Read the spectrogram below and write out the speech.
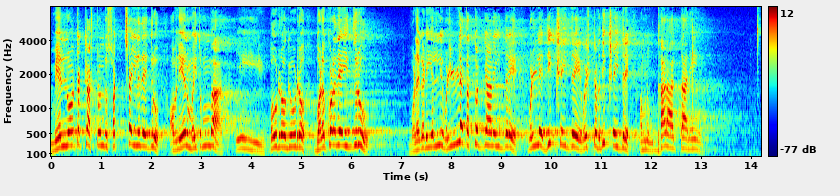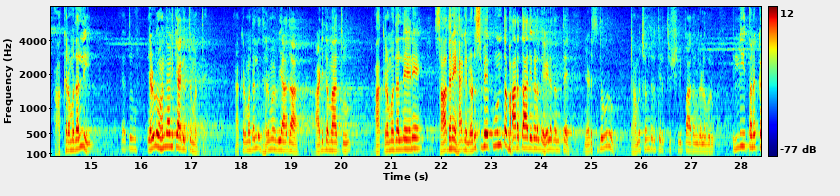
ಮೇಲ್ನೋಟಕ್ಕೆ ಅಷ್ಟೊಂದು ಸ್ವಚ್ಛ ಇಲ್ಲದೆ ಇದ್ದರು ಅವನೇನು ಮೈ ತುಂಬ, ಈ ಪೌಡ್ರೋ ಗಿೌಡ್ರೋ ಬಳಕೊಳ್ಳದೇ ಇದ್ದರು ಒಳಗಡೆಯಲ್ಲಿ ಒಳ್ಳೆ ತತ್ವಜ್ಞಾನ ಇದ್ದರೆ, ಒಳ್ಳೆ ದೀಕ್ಷೆ ಇದ್ದರೆ, ವೈಷ್ಣವ ದೀಕ್ಷೆ ಇದ್ದರೆ ಅವನು ಉದ್ಧಾರ ಆಗ್ತಾನೆ. ಆ ಕ್ರಮದಲ್ಲಿ ಅದು ಎರಡೂ ಹೊಂದಾಣಿಕೆ ಆಗುತ್ತೆ ಮತ್ತೆ. ಆ ಕ್ರಮದಲ್ಲಿ ಧರ್ಮವ್ಯಾದ ಆಡಿದ ಮಾತು ಆ ಕ್ರಮದಲ್ಲೇನೆ ಸಾಧನೆ ಹೇಗೆ ನಡೆಸಬೇಕು ಅಂತ ಭಾರತಾದಿಗಳಲ್ಲಿ ಹೇಳಿದಂತೆ ನಡೆಸಿದವರು ರಾಮಚಂದ್ರ ತೀರ್ಥ ಶ್ರೀಪಾದಂಗಳವರು. ಇಲ್ಲಿ ತನಕ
